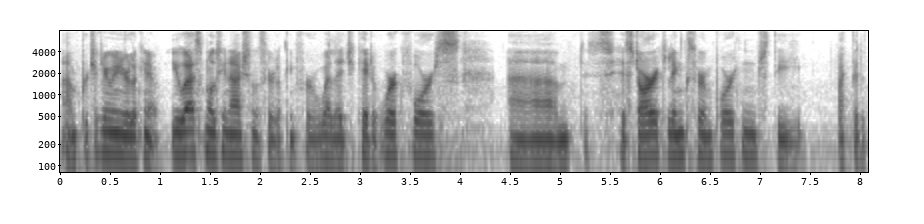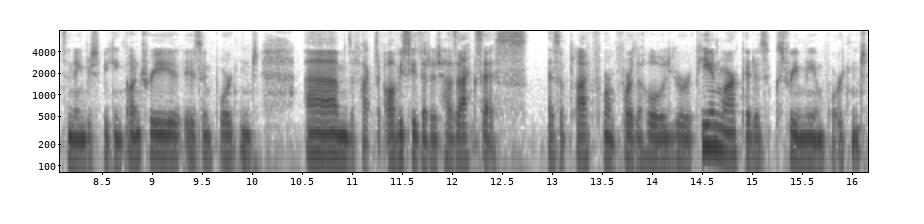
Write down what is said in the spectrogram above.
um, particularly when you're looking at US multinationals. They're looking for a well-educated workforce. Um, historic links are important. The fact that it's an English-speaking country is important. Um, the fact, obviously, that it has access as a platform for the whole European market is extremely important,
